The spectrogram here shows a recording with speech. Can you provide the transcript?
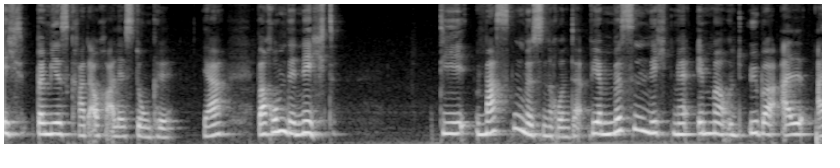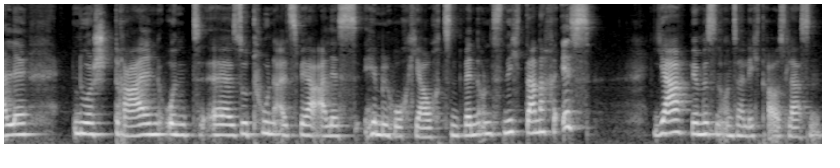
ich, bei mir ist gerade auch alles dunkel. Ja, warum denn nicht? Die Masken müssen runter. Wir müssen nicht mehr immer und überall alle nur strahlen und äh, so tun, als wäre alles himmelhoch jauchzend, wenn uns nicht danach ist. Ja, wir müssen unser Licht rauslassen.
